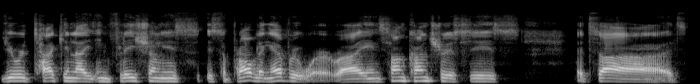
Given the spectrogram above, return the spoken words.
you were talking like inflation is is a problem everywhere, right? In some countries, is it's uh it's,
